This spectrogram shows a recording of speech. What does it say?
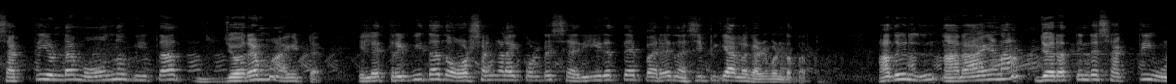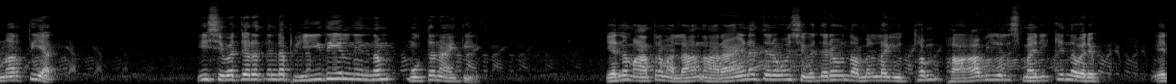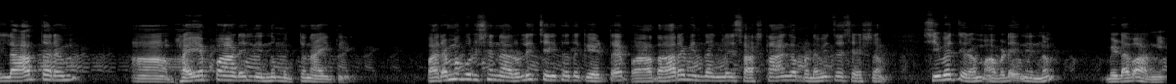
ശക്തിയുണ്ട് മൂന്ന് വിധ ജ്വരമായിട്ട്. ഇല്ലേ ത്രിവിധ ദോഷങ്ങളെ കൊണ്ട് ശരീരത്തെ വരെ നശിപ്പിക്കാനുള്ള കഴിവുണ്ടെന്നർത്ഥം അതിൽ നാരായണ ജ്വരത്തിന്റെ ശക്തി ഉണർത്തിയാൽ ഈ ശിവജ്വരത്തിന്റെ ഭീതിയിൽ നിന്നും മുക്തനായിത്തീരും. എന്ന് മാത്രമല്ല നാരായണ നാരായണജ്വരവും ശിവജ്വരവും തമ്മിലുള്ള യുദ്ധം ഭാവിയിൽ സ്മരിക്കുന്നവരും എല്ലാത്തരം ഭയപ്പാടിൽ നിന്നും മുക്തനായിത്തീരും. പരമപുരുഷൻ അരുളി ചെയ്തത് കേട്ട് പാതാരബിന്ദങ്ങളിൽ സാഷ്ടാംഗം പ്രണമിച്ച ശേഷം ശിവജ്വരം അവിടെ നിന്നും വിടവാങ്ങി.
